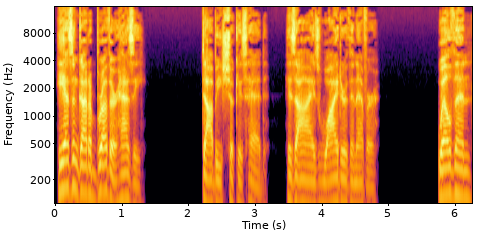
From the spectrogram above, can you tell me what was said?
He hasn't got a brother, has he? Dobby shook his head, his eyes wider than ever. Well then,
